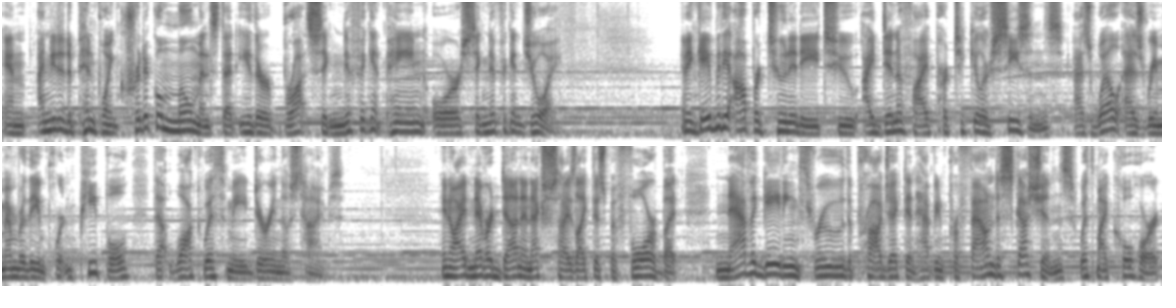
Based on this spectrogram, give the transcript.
And I needed to pinpoint critical moments that either brought significant pain or significant joy. And it gave me the opportunity to identify particular seasons as well as remember the important people that walked with me during those times. You know, I'd never done an exercise like this before, but navigating through the project and having profound discussions with my cohort,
